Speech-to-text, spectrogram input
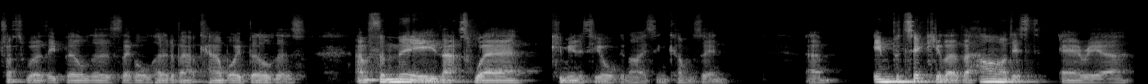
trustworthy builders. They've all heard about cowboy builders. And for me, that's where community organizing comes in. Um, in particular, the hardest area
